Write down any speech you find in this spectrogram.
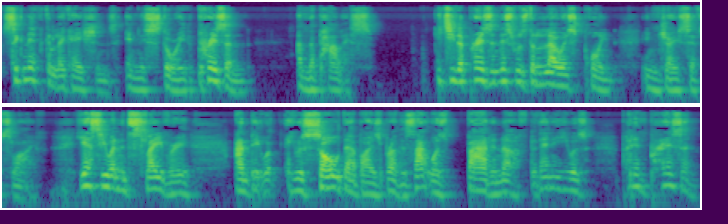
significant locations in this story, the prison and the palace. You see, the prison, this was the lowest point in Joseph's life. Yes, he went into slavery and it, he was sold there by his brothers. That was bad enough. But then he was put in prison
